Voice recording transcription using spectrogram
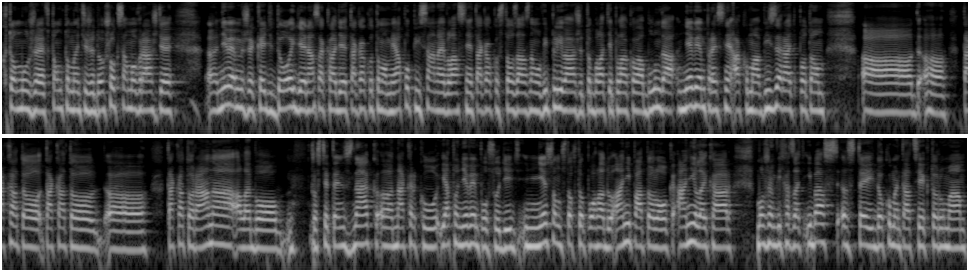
k tomu, že v tomto momente, že došlo k samovražde. Uh, neviem, že keď dojde na základe, tak ako to mám ja popísané, vlastne tak ako z toho záznamu vyplýva, že to bola tepláková bunda, neviem presne, ako má vyzerať potom uh, uh, takáto, takáto, uh, takáto rána, alebo proste ten znak tlak e, na krku, ja to neviem posúdiť. Nie som z tohto pohľadu ani patológ, ani lekár. Môžem vychádzať iba z, tej dokumentácie, ktorú mám.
